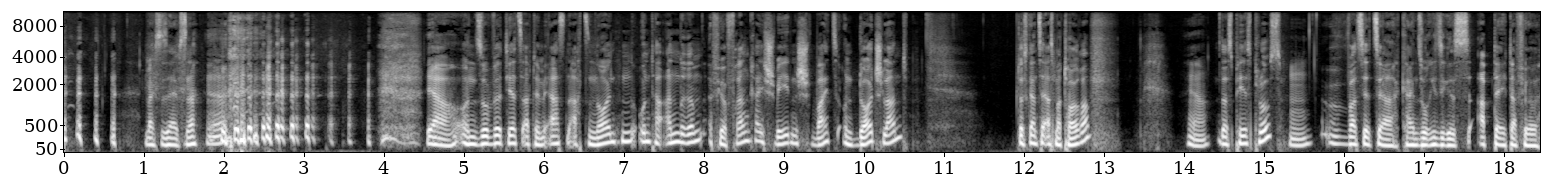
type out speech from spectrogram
Merkst du selbst, ne? Ja. Ja, und so wird jetzt ab dem 1.18.9. unter anderem für Frankreich, Schweden, Schweiz und Deutschland das Ganze erstmal teurer, ja. das PS Plus, Hm. was jetzt ja kein so riesiges Update dafür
